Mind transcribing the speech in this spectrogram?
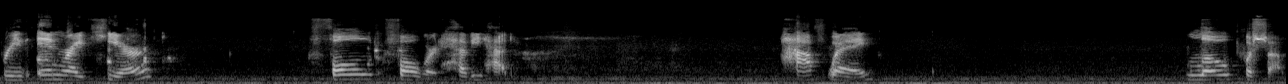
Breathe in right here. Fold forward, heavy head. Halfway. Low push up.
